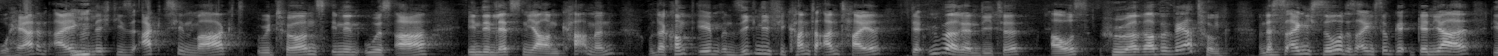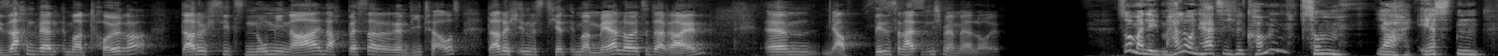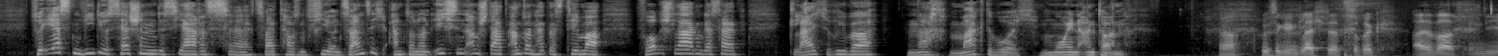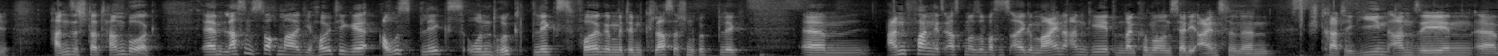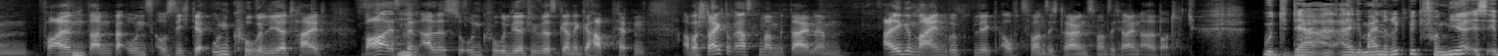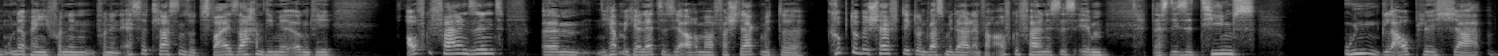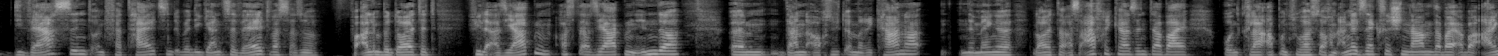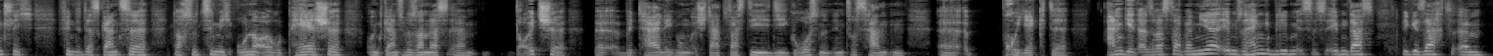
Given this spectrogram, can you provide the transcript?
woher denn eigentlich mhm. diese Aktienmarkt-Returns in den USA in den letzten Jahren kamen. Und da kommt eben ein signifikanter Anteil der Überrendite aus höherer Bewertung. Und das ist eigentlich so, das ist eigentlich so genial. Die Sachen werden immer teurer. Dadurch sieht es nominal nach besserer Rendite aus. Dadurch investieren immer mehr Leute da rein. Ähm, ja, bis es dann halt nicht mehr mehr läuft. So, meine Lieben, hallo und herzlich willkommen zum ja, ersten, zur ersten Videosession des Jahres äh, 2024. Anton und ich sind am Start. Anton hat das Thema vorgeschlagen, deshalb gleich rüber nach Magdeburg. Moin, Anton. Ja, Grüße gehen gleich wieder zurück, Albert, in die Hansestadt Hamburg. Ähm, lass uns doch mal die heutige Ausblicks- und Rückblicksfolge mit dem klassischen Rückblick ähm, anfangen. Jetzt erstmal so, was das Allgemeine angeht, und dann können wir uns ja die einzelnen Strategien ansehen. Ähm, vor allem dann bei uns aus Sicht der Unkorreliertheit. War es denn alles so unkorreliert, wie wir es gerne gehabt hätten? Aber steig doch erstmal mit deinem allgemeinen Rückblick auf 2023 ein, Albert. Gut, der allgemeine Rückblick von mir ist eben unabhängig von den, von den Asset-Klassen so zwei Sachen, die mir irgendwie aufgefallen sind. Ähm, ich habe mich ja letztes Jahr auch immer verstärkt mit äh, Krypto beschäftigt und was mir da halt einfach aufgefallen ist, ist eben, dass diese Teams unglaublich ja, divers sind und verteilt sind über die ganze Welt, was also vor allem bedeutet, viele Asiaten, Ostasiaten, Inder, ähm, dann auch Südamerikaner, eine Menge Leute aus Afrika sind dabei. Und klar, ab und zu hast du auch einen angelsächsischen Namen dabei, aber eigentlich findet das Ganze doch so ziemlich ohne europäische und ganz besonders ähm, deutsche äh, Beteiligung statt, was die, die großen und interessanten äh, Projekte angeht. Also was da bei mir eben so hängen geblieben ist, ist eben das, wie gesagt, ähm,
